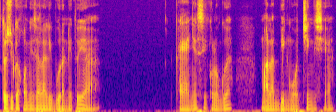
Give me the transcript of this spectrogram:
Terus juga kalau misalnya liburan itu ya kayaknya sih kalau gue malah bing watching sih ya.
